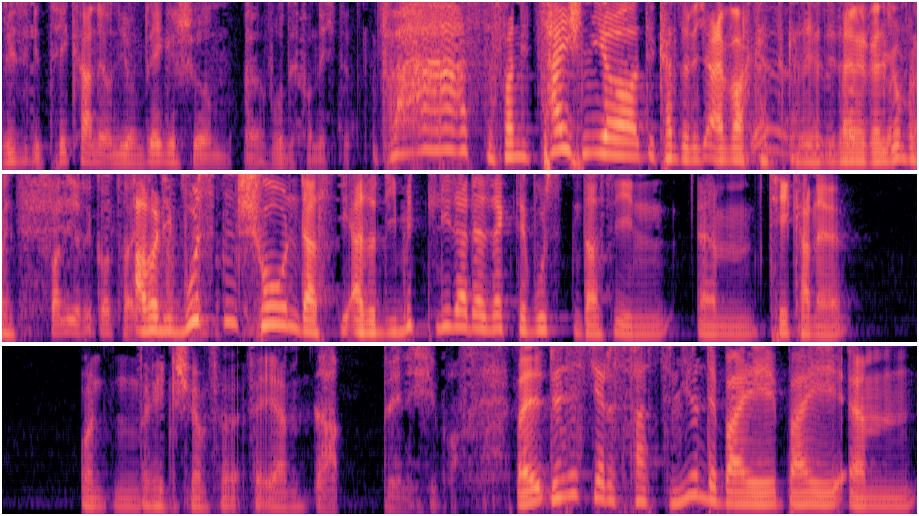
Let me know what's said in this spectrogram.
riesige Teekanne und ihren Regenschirm äh, wurde vernichtet. Was? Das waren die Zeichen ihrer. Die kannst du nicht einfach. Kannst, kannst du nicht deine Religion Gottheit. vernichten. Das waren ihre Gottheiten. Aber die wussten schon, dass die, also die Mitglieder der Sekte wussten, dass sie eine ähm, Teekanne und einen Regenschirm ver verehren. einfach. Da bin ich überfragt. Weil das ist ja das Faszinierende bei, bei, ähm,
